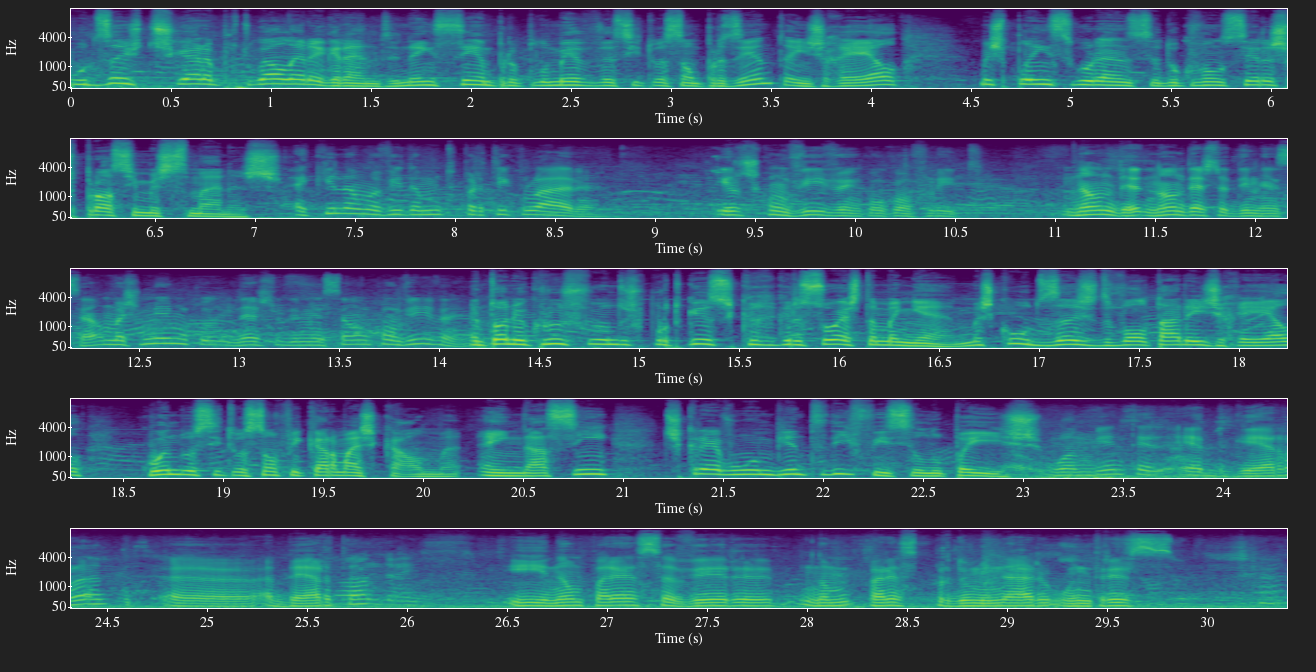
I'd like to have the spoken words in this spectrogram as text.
O desejo de chegar a Portugal era grande, nem sempre pelo medo da situação presente, em Israel, mas pela insegurança do que vão ser as próximas semanas. Aquilo é uma vida muito particular. Eles convivem com o conflito. Não, de, não desta dimensão, mas mesmo nesta dimensão convivem. António Cruz foi um dos portugueses que regressou esta manhã, mas com o desejo de voltar a Israel quando a situação ficar mais calma. Ainda assim, descreve um ambiente difícil no país. O ambiente é de guerra uh, aberta e não parece haver, não parece predominar o interesse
